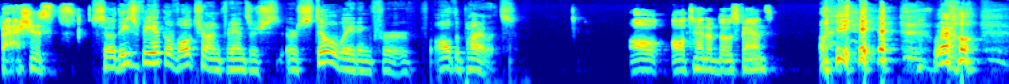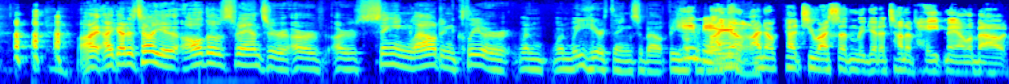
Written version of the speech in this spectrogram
Fascists. So these vehicle Voltron fans are are still waiting for all the pilots. All all ten of those fans. Yeah. Well, I, I got to tell you, all those fans are, are are singing loud and clear when when we hear things about vehicle. Hey, man. I know, I know. Cut to, I suddenly get a ton of hate mail about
